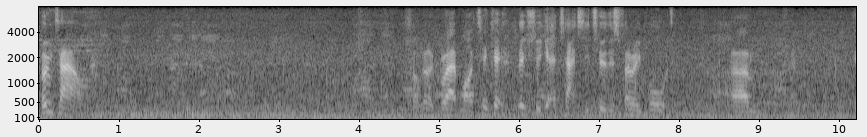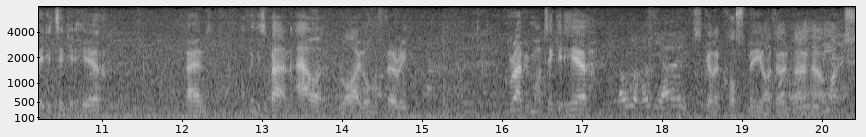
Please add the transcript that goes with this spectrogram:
Boomtown. I'm going to grab my ticket, literally get a taxi to this ferry port, um, get your ticket here, and I think it's about an hour ride on the ferry. Grabbing my ticket here. It's going to cost me, I don't know how much.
